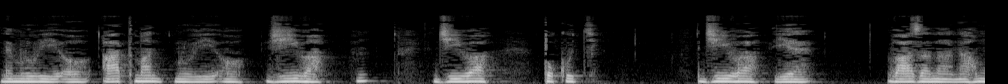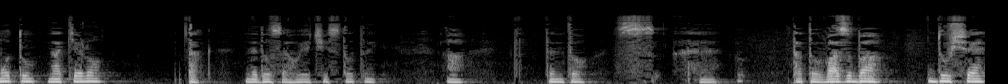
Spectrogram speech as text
nemluví o atman, mluví o džíva. Hm? Džíva, pokud džíva je vázaná na hmotu, na tělo, tak nedosahuje čistoty. A tento, eh, tato vazba duše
